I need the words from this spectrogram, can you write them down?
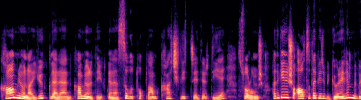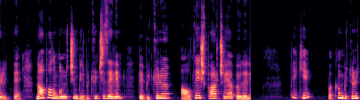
Kamyona yüklenen, kamyonete yüklenen sıvı toplam kaç litredir diye sorulmuş. Hadi gelin şu 6'da 1'i bir görelim mi birlikte? Ne yapalım bunun için? Bir bütün çizelim ve bütünü 6 eş parçaya bölelim. Peki bakın bütünü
